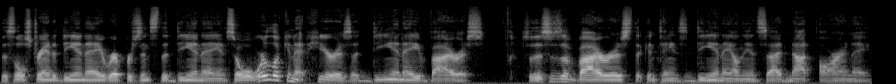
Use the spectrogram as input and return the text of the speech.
This little strand of DNA represents the DNA. And so what we're looking at here is a DNA virus. So this is a virus that contains DNA on the inside, not RNA.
